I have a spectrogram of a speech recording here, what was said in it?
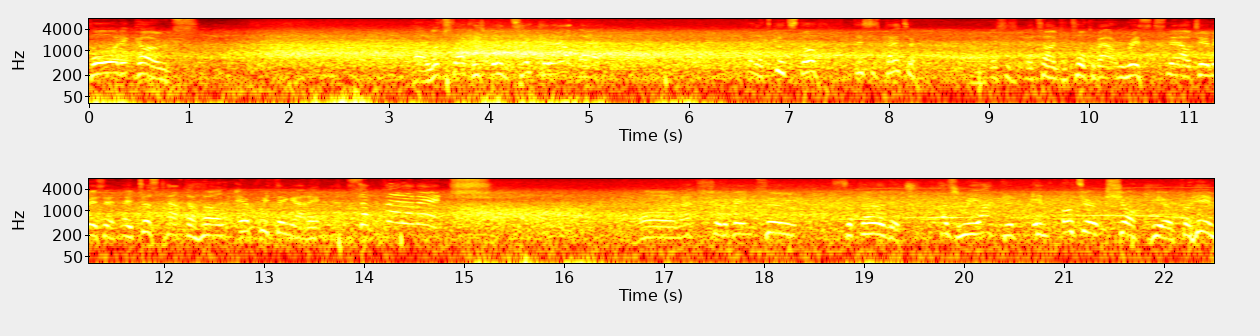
Forward it goes. Oh, looks like he's been taken out there. Well, it's good stuff. This is better. This isn't the time to talk about risks now, Jim, is it? They just have to hurl everything at it. Seferovic! Oh, that should have been two. Seferovic has reacted in utter shock here. For him,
